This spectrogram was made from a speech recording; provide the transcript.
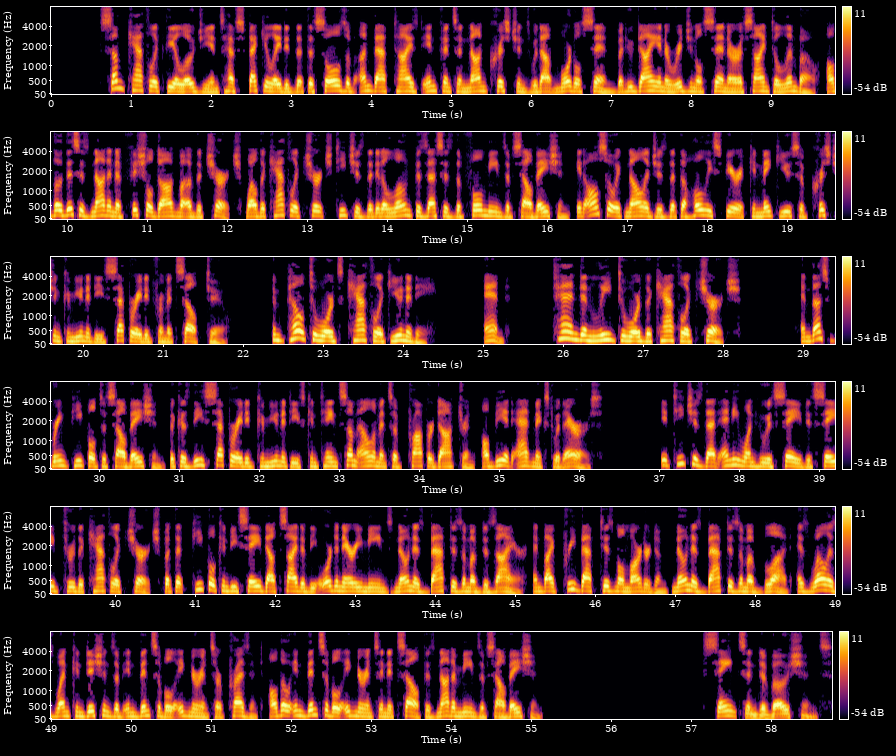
Some Catholic theologians have speculated that the souls of unbaptized infants and non-Christians without mortal sin but who die in original sin are assigned to limbo, although this is not an official dogma of the Church. While the Catholic Church teaches that it alone possesses the full means of salvation, it also acknowledges that the Holy Spirit can make use of Christian communities separated from itself to impel towards Catholic unity and tend and lead toward the Catholic Church and thus bring people to salvation, because these separated communities contain some elements of proper doctrine, albeit admixed with errors. It teaches that anyone who is saved is saved through the Catholic Church but that people can be saved outside of the ordinary means known as baptism of desire, and by pre-baptismal martyrdom, known as baptism of blood, as well as when conditions of invincible ignorance are present, although invincible ignorance in itself is not a means of salvation. Saints and devotions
